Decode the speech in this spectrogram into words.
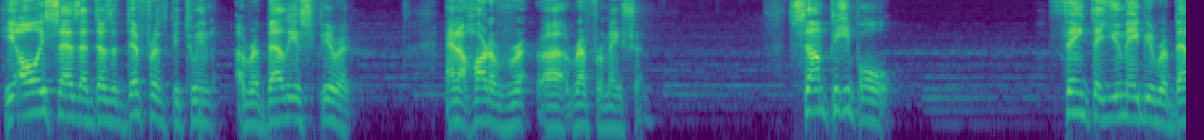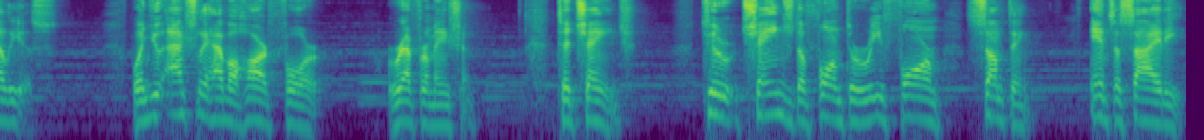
He always says that there's a difference between a rebellious spirit and a heart of re uh, reformation. Some people think that you may be rebellious when you actually have a heart for reformation, to change to change the form, to reform something in society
